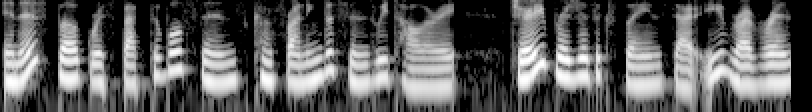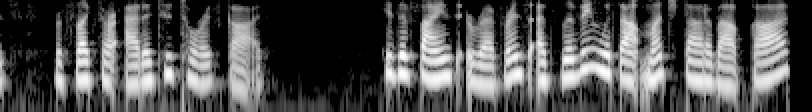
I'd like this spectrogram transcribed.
In his book, Respectable Sins Confronting the Sins We Tolerate, Jerry Bridges explains that irreverence reflects our attitude towards God. He defines irreverence as living without much thought about God,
